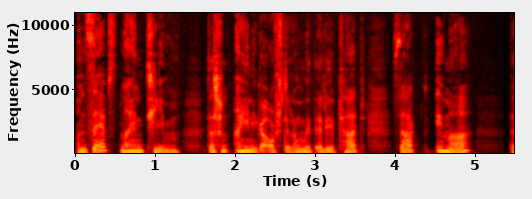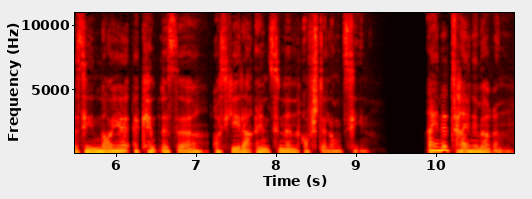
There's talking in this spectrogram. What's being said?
Und selbst mein Team, das schon einige Aufstellungen miterlebt hat, sagt immer, dass sie neue Erkenntnisse aus jeder einzelnen Aufstellung ziehen. Eine Teilnehmerin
